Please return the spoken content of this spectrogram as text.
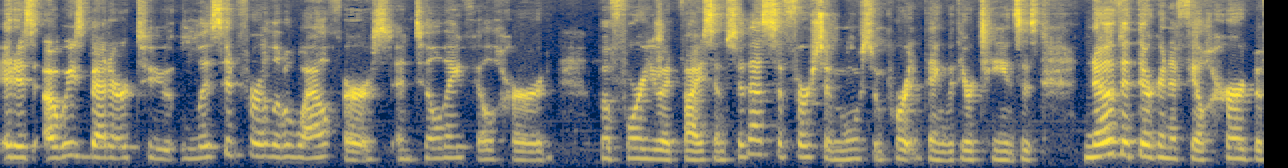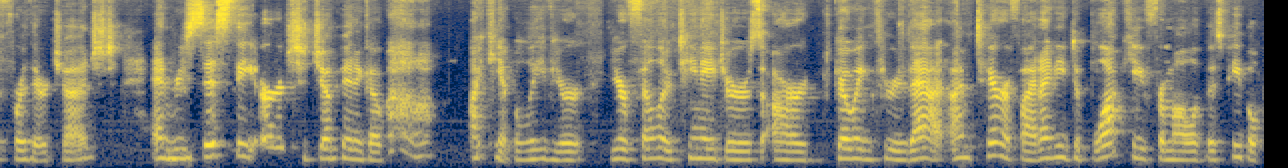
It is always better to listen for a little while first until they feel heard before you advise them. So that's the first and most important thing with your teens is know that they're going to feel heard before they're judged and mm-hmm. resist the urge to jump in and go, oh, I can't believe your your fellow teenagers are going through that. I'm terrified. I need to block you from all of those people.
